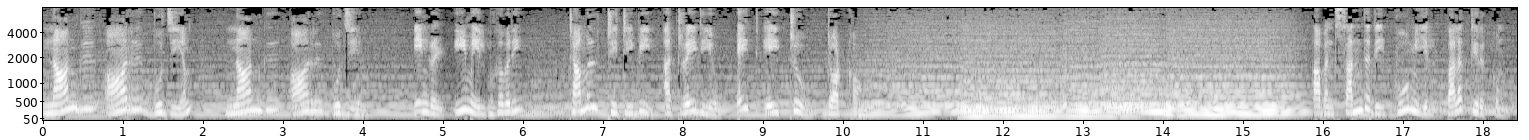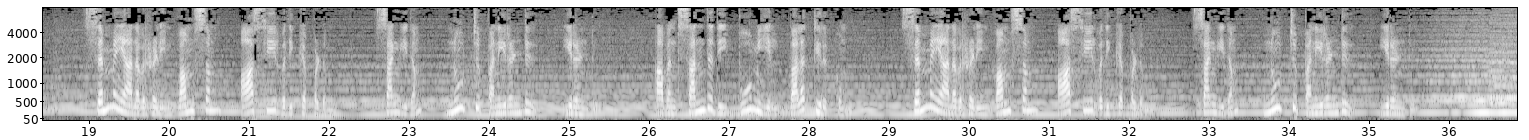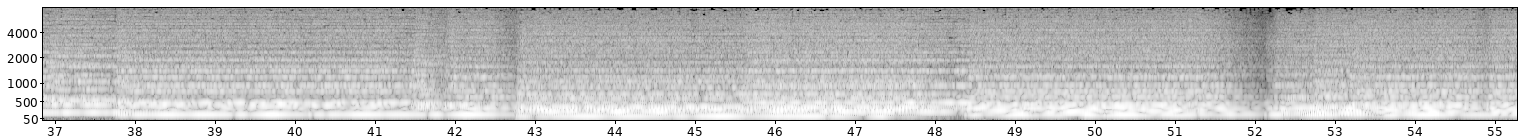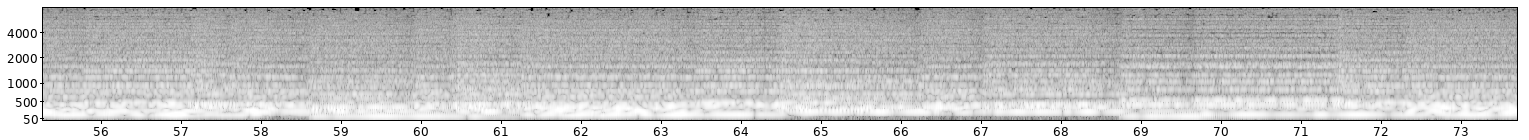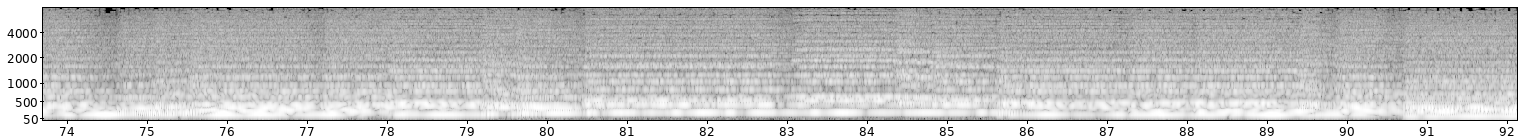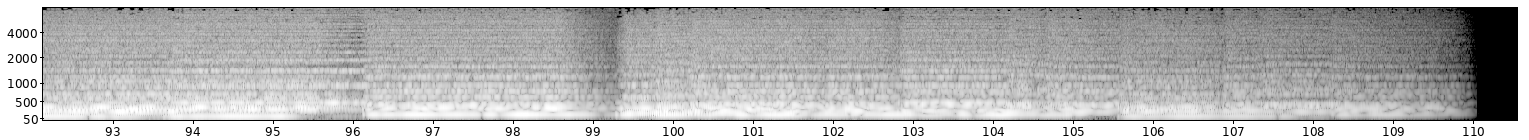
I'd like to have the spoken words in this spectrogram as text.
நான்கு ஆறு பூஜ்ஜியம் நான்கு ஆறு பூஜ்ஜியம். எங்கள் இமெயில் முகவரி Tamil DDP at radio eight eight two dot com. அவன் சந்ததி பூமியில் பலத்திருக்கும். செம்மையானவர்களின் வம்சம் ஆசீர்வதிக்கப்படும். சங்கீதம் நூற்று பனிரண்டு இரண்டு. அவன் சந்ததி பூமியில் பலத்திருக்கும். செம்மையானவர்களின் வம்சம் ஆசீர்வதிக்கப்படும். சங்கீதம் நூற்று பனிரண்டு இரண்டு.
